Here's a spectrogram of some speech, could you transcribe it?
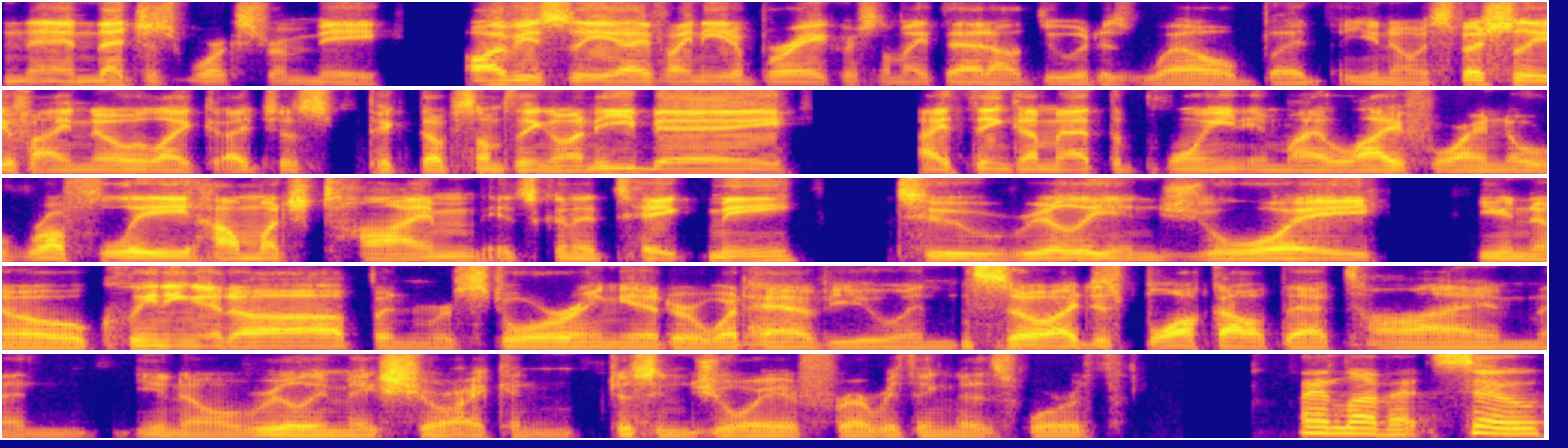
and that just works for me. Obviously, if I need a break or something like that, I'll do it as well. But, you know, especially if I know like I just picked up something on eBay, I think I'm at the point in my life where I know roughly how much time it's going to take me to really enjoy you know, cleaning it up and restoring it or what have you. And so I just block out that time and, you know, really make sure I can just enjoy it for everything that it's worth. I love it. So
